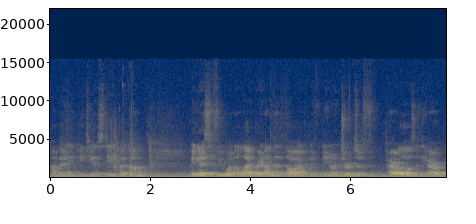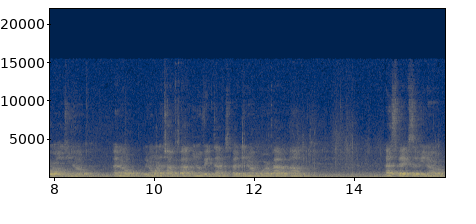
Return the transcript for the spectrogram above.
combating PTSD. But um, I guess if we want to elaborate on that thought, if, you know, in terms of parallels in the Arab world, you know, I know we don't want to talk about, you know, victims, but, you know, more about um, aspects of, you know,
